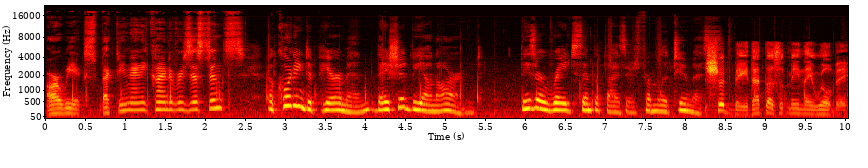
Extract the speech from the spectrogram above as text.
Are we expecting any kind of resistance? According to Pierman, they should be unarmed. These are rage sympathizers from Latumas. Should be. That doesn't mean they will be.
